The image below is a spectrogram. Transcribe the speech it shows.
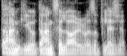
Thank you. Thanks a lot. It was a pleasure.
